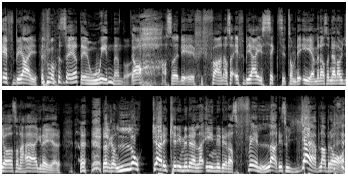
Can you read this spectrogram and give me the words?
FBI, Får man säga att det är en win ändå? ja alltså det är, fy fan, alltså FBI är sexigt som det är, men alltså när de gör såna här grejer, de liksom lockar kriminella in i deras fälla, det är så jävla bra!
